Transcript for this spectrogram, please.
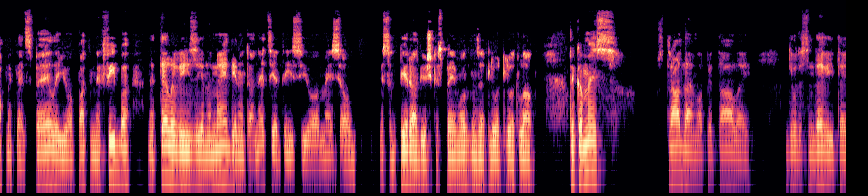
apmeklēt spēli, jo pat ne FIBA, ne televīzija, ne mēdī no tā necietīs, jo mēs jau esam pierādījuši, ka spējam organizēt ļoti, ļoti labi. Tā kā mēs strādājam vēl pie tā, lai 29.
